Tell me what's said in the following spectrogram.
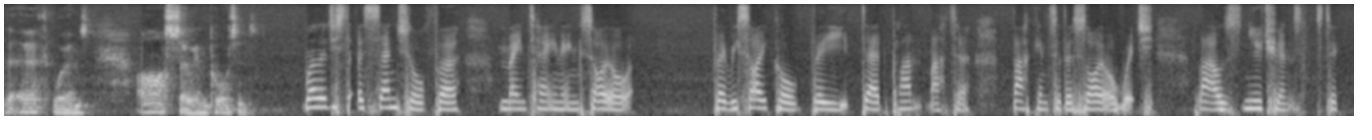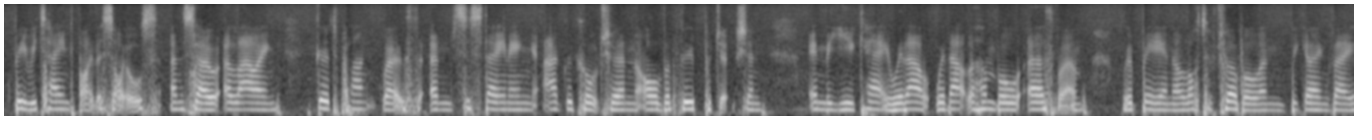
the earthworms are so important? Well, they're just essential for maintaining soil. They recycle the dead plant matter back into the soil, which allows nutrients to be retained by the soils, and so allowing good plant growth and sustaining agriculture and all the food production in the UK. Without without the humble earthworm, we'd be in a lot of trouble and be going very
